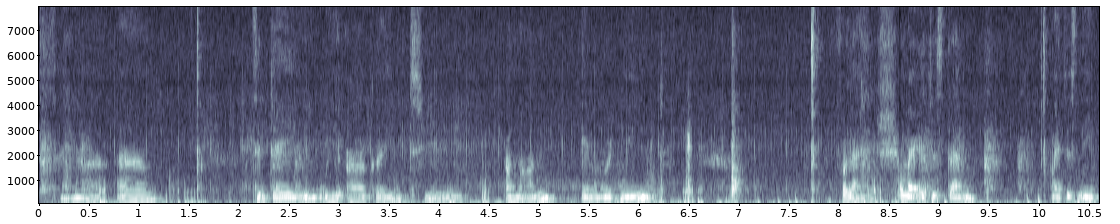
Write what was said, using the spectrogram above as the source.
So yeah, um, today we are going to Aman in Woodmead for lunch. My edge is done. I just need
